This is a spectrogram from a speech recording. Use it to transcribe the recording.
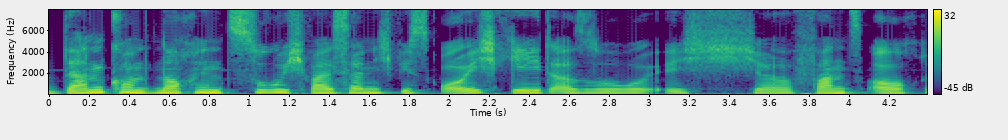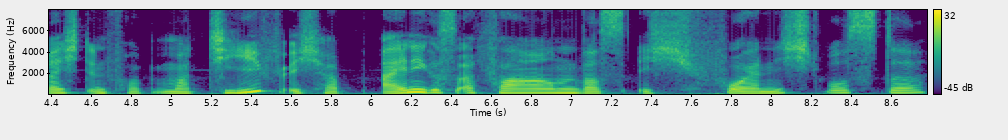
Dann kommt noch hinzu, ich weiß ja nicht, wie es euch geht, also ich äh, fand es auch recht informativ. Ich habe einiges erfahren, was ich vorher nicht wusste.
